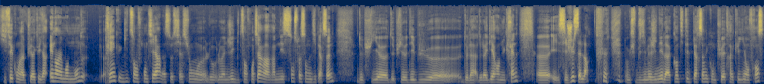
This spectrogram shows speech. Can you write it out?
qui fait qu'on a pu accueillir énormément de monde. Rien que Guides sans frontières, l'association, euh, l'ONG Guides sans frontières a ramené 170 personnes depuis, euh, depuis le début euh, de, la, de la guerre en Ukraine. Et c'est juste celle-là. Donc vous imaginez la quantité de personnes qui ont pu être accueillies en France.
